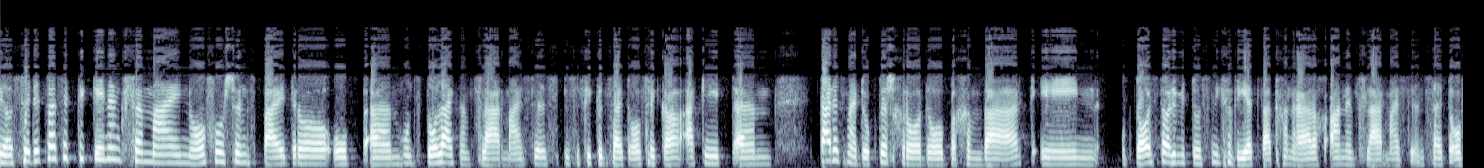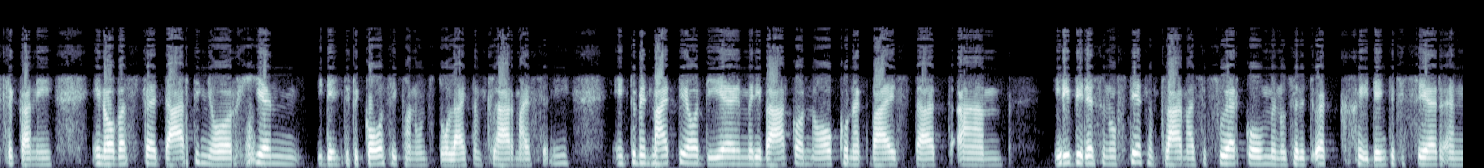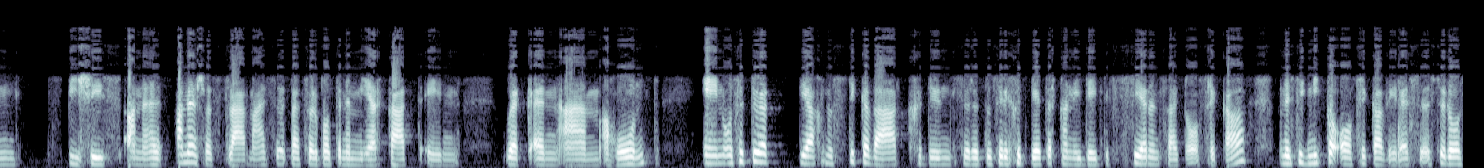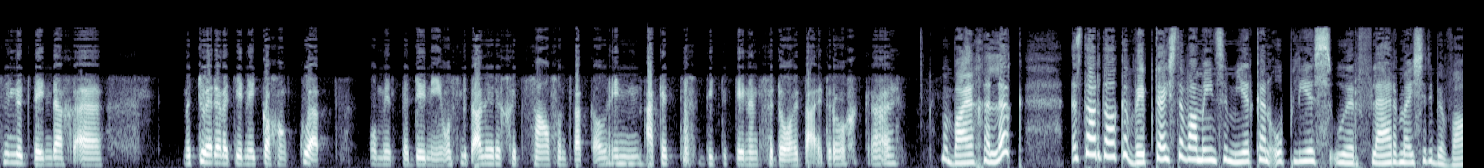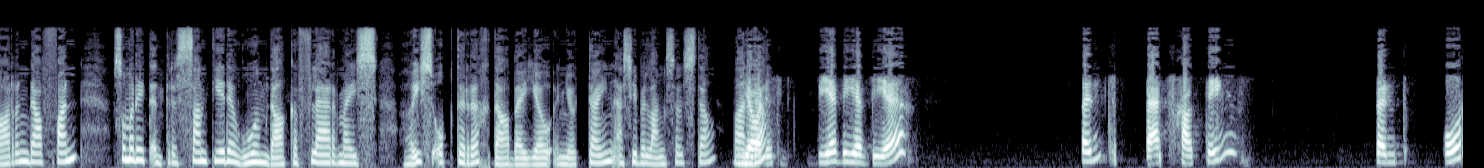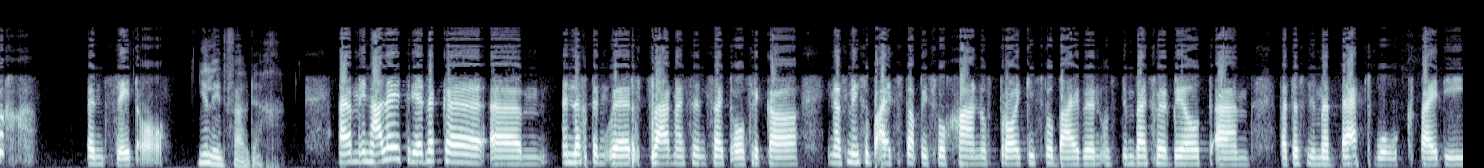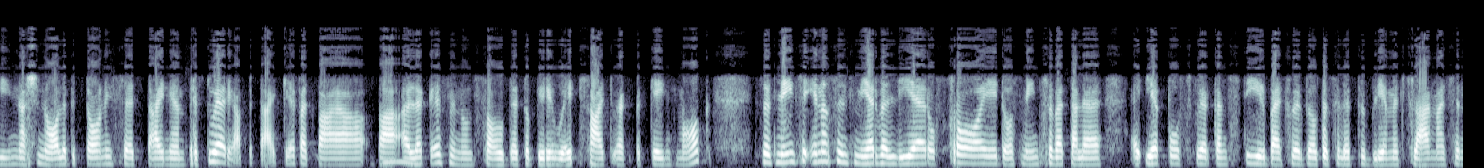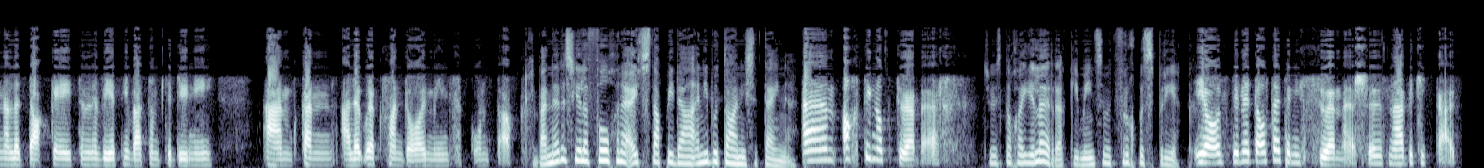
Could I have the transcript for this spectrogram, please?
Ja, so dit was 'n toekenning vir my navorsingsbydrae op ehm um, ons dolheid en vleermuise spesifiek in Suid-Afrika. Ek het ehm um, tydens my doktorsgraad daar begin werk en op daai stadium het ons nie geweet wat gaan regtig aan in vleermuise in Suid-Afrika nie en daar was vir 13 jaar geen identifikasie van ons dolheid en vleermuise nie. En toe met my PhD en met die werk daarna kon ek wys dat ehm um, hierdie virusse nog steeds in vleermuise voorkom en ons het dit ook geïdentifiseer in spesies ander anders as vleermuise, byvoorbeeld in 'n meerkat en ook in 'n um, hond. En ons het ook diagnostieke werk gedoen sodat ons dit goed beter kan identifiseer in Suid-Afrika. Want dit is unieke Afrika virusse, so daar's nie noodwendig 'n metode wat jy net kan gaan koop om dit te doen nie. Ons moet al hierdie goed self ontwikkel en ek het die toekenning vir daai bydrae gekry. Maar baie geluk. Is daar dalk 'n webtuiste waar mense meer kan oplees oor vleermuise die bewaring daarvan? Sommige net interessanthede hoe om dalk 'n vleermuis huis op te rig daar by jou in jou tuin as jy belang sou stel. Wanda? Ja, dis www.batschouting.org.za. Heel eenvoudig. Ehm um, en hulle het redelike ehm um, inligting oor vleermuise in Suid-Afrika en as mense op uitstappies wil gaan of praatjies wil bywoon, ons doen byvoorbeeld ehm um, wat ons noem 'n bat walk by die nasionale botaniese tuine in Pretoria partykeer wat baie baie mm. oulik is en ons sal dit op hierdie webwerf ook bekend maak. So as mense enigstens meer wil leer of vra het, daar's mense wat hulle 'n e-pos voor kan stuur byvoorbeeld as hulle probleme met vleermuise in hulle dakke het en hulle weet nie wat om te doen nie um, kan hulle ook van daai mense kontak. Wanneer is julle volgende uitstappie daar in die botaniese tuine? Ehm um, 18 Oktober. So is nog 'n hele rukkie, mense moet vroeg bespreek. Ja, ons doen dit altyd in die somer, so dis nou 'n bietjie koud.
